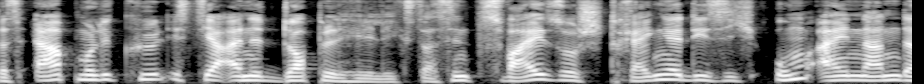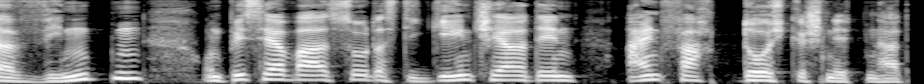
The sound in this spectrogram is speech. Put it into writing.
Das Erbmolekül ist ja eine Doppelhelix. Das sind zwei so Stränge, die sich umeinander winden. Und bisher war es so, dass die Genschere den einfach durchgeschnitten hat.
